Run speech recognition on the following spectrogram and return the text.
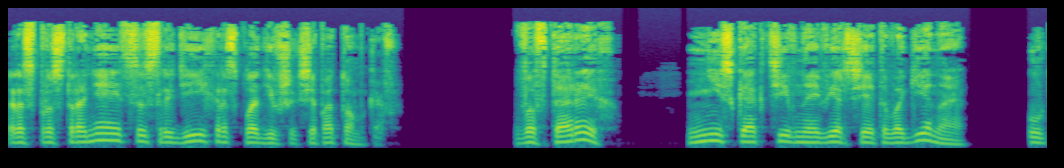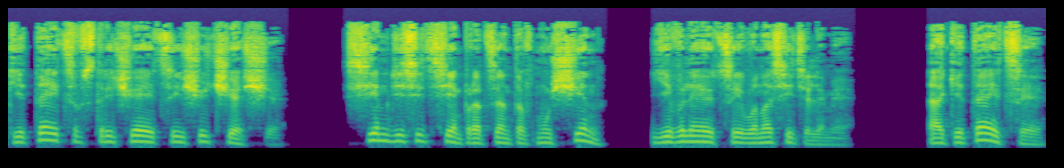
распространяется среди их расплодившихся потомков. Во-вторых, низкоактивная версия этого гена у китайцев встречается еще чаще. 77% мужчин являются его носителями, а китайцы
